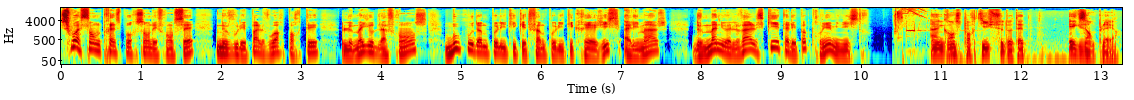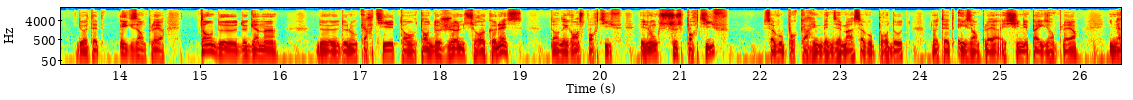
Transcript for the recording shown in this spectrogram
73% des Français ne voulaient pas le voir porter le maillot de la France. Beaucoup d'hommes politiques et de femmes politiques réagissent à l'image de Manuel Valls, qui est à l'époque Premier ministre. Un grand sportif, ce doit être exemplaire. Il doit être exemplaire. Tant de, gamins de, nos quartiers, tant, tant de jeunes se reconnaissent dans des grands sportifs. Et donc ce sportif, ça vaut pour Karim Benzema, ça vaut pour d'autres, doit être exemplaire. Et s'il n'est pas exemplaire, il n'a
